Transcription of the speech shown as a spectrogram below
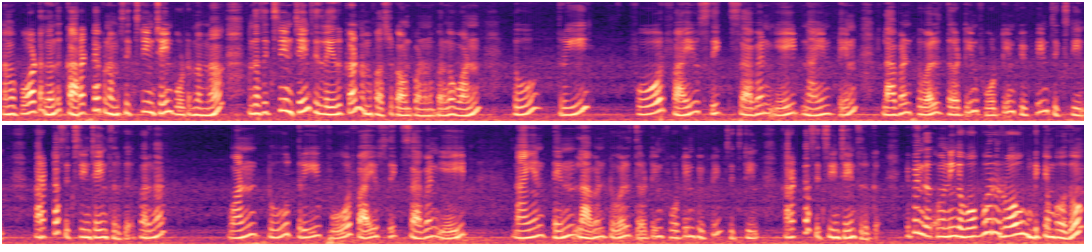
நம்ம போட்டது வந்து கரெக்டாக இப்போ நம்ம சிக்ஸ்டீன் செயின் போட்டிருந்தோம்னா அந்த சிக்ஸ்டீன் செயின்ஸ் இதில் இருக்கான்னு நம்ம ஃபஸ்ட்டு கவுண்ட் பண்ணணும். பாருங்கள் one two three four five six seven eight nine ten eleven twelve thirteen fourteen fifteen sixteen கரெக்டாக சிக்ஸ்டீன் செயின்ஸ் இருக்குது பாருங்கள் one two three four five six seven eight nine ten eleven twelve thirteen fourteen fifteen sixteen. கரெக்டாக சிக்ஸ்டீன் செயின்ஸ் இருக்குது இப்போ இந்த நீங்கள் ஒவ்வொரு ரோ முடிக்கும் போதும்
